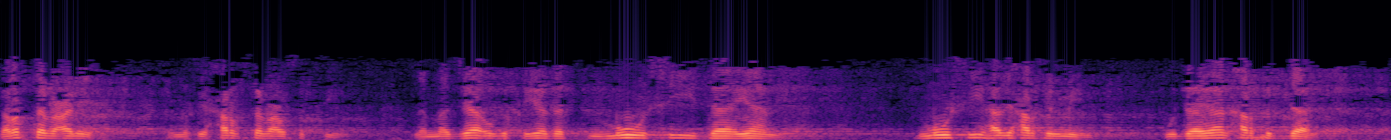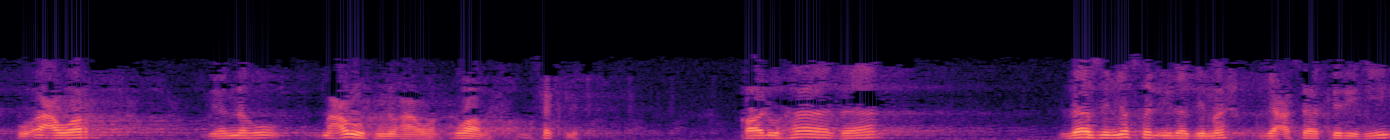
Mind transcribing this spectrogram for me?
ترتب عليها أنه في حرب 67 لما جاءوا بقيادة موشي دايان. موشي هذه حرف الميم ودايان حرف الدال. وأعور لأنه معروف أنه أعور واضح شكله. قالوا هذا لازم يصل إلى دمشق بعساكره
